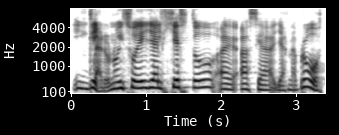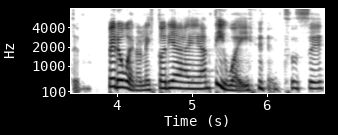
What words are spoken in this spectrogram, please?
y claro, no hizo ella el gesto eh, hacia Yasna Proboste. Pero bueno, la historia es antigua ahí. Entonces,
